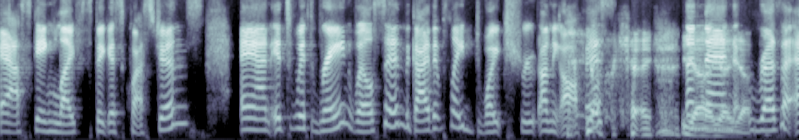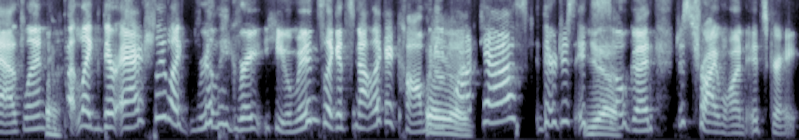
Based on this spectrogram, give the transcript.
asking life's biggest questions and it's with Rainn Wilson, the guy that played Dwight Schrute on The Office. okay. Yeah, and then yeah, yeah. Reza Aslan, but like they're actually like really great humans. Like it's not like a comedy oh, podcast. They're just it's yeah. so good. Just try one. It's great.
